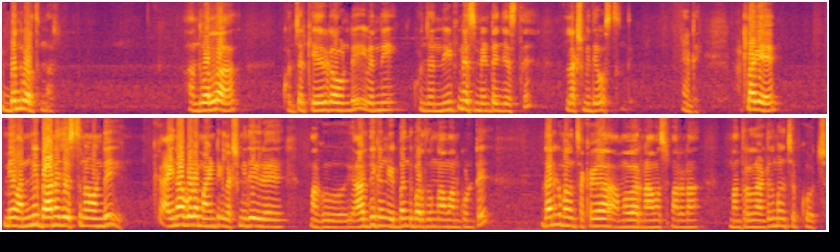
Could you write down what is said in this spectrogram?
ఇబ్బంది పడుతున్నారు. అందువల్ల కొంచెం కేర్గా ఉండి ఇవన్నీ కొంచెం నీట్నెస్ మెయింటైన్ చేస్తే లక్ష్మీదేవి వస్తుంది. ఏంటి? అట్లాగే మేము అన్నీ బాగానే చేస్తున్నామండి. అయినా కూడా మా ఇంటికి లక్ష్మీదేవి మాకు ఆర్థికంగా ఇబ్బంది పడుతున్నాం అనుకుంటే దానికి మనం చక్కగా అమ్మవారి నామస్మరణ మంత్రం లాంటిది మనం చెప్పుకోవచ్చు.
